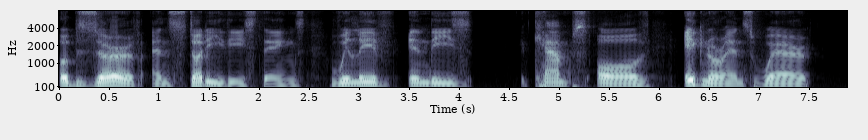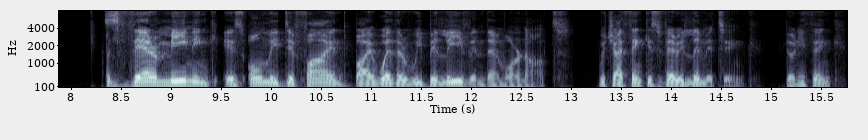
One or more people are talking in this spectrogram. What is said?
observe and study these things, we live in these camps of ignorance where their meaning is only defined by whether we believe in them or not, which I think is very limiting. Don't you think?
